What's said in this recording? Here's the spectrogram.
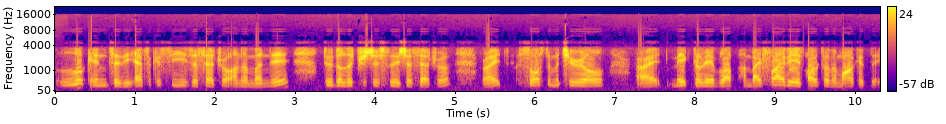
Look into the efficacies, etc., on a Monday, do the literature search, etc., right? Source the material, all right, make the label up, and by Friday it's out on the marketplace.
